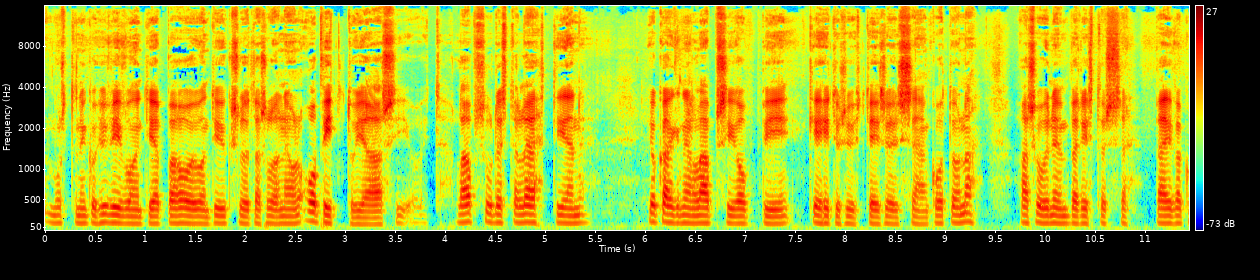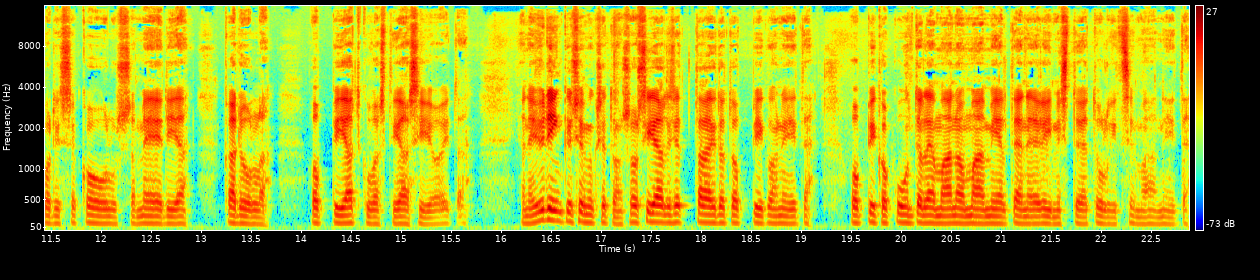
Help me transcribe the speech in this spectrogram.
minusta niin hyvinvointi ja pahoinvointi yksilötasolla ne on opittuja asioita. Lapsuudesta lähtien jokainen lapsi oppii kehitysyhteisöissään kotona, asuinympäristössä, päiväkodissa, koulussa, media, kadulla, oppii jatkuvasti asioita – ja ne ydinkysymykset on sosiaaliset taidot, oppiiko niitä, oppiiko kuuntelemaan omaa mieltään ja elimistöä tulkitsemaan niitä,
